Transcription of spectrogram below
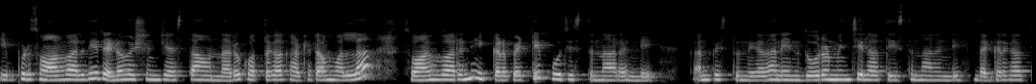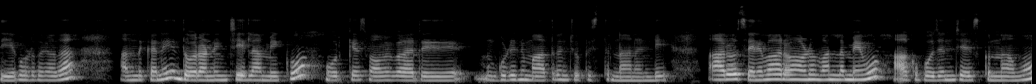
ఇప్పుడు స్వామివారిది రెనోవేషన్ చేస్తూ ఉన్నారు. కొత్తగా కట్టడం వల్ల స్వామివారిని ఇక్కడ పెట్టి పూజిస్తున్నారండి. కనిపిస్తుంది కదా. నేను దూరం నుంచి ఇలా తీస్తున్నానండి. దగ్గరగా తీయకూడదు కదా. అందుకని దూరం నుంచి ఇలా మీకు ఊరికే స్వామివారి గుడిని మాత్రం చూపిస్తున్నానండి. ఆ రోజు శనివారం అవడం వల్ల మేము ఆకు పూజను చేసుకున్నాము.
